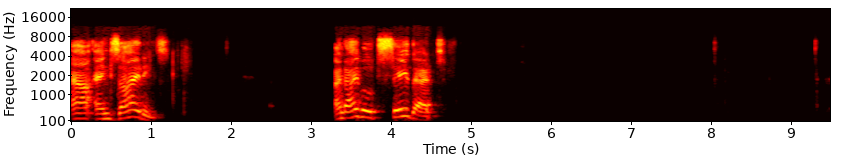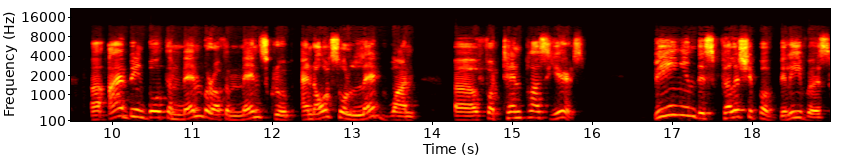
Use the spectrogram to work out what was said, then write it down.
our anxieties. And I will say that Uh, I've been both a member of a men's group and also led one uh, for 10 plus years. Being in this fellowship of believers,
